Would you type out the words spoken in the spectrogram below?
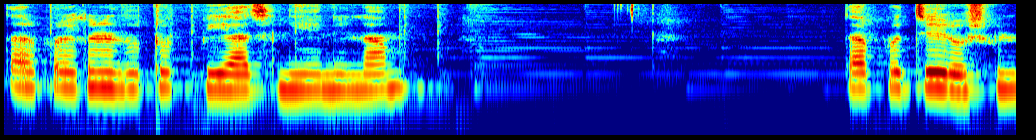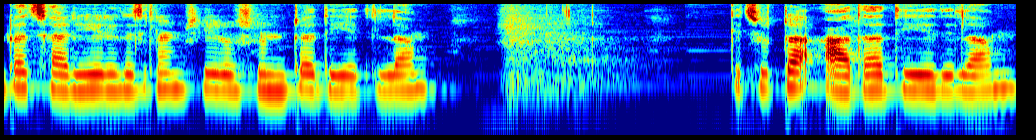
তারপর এখানে দুটো পেঁয়াজ নিয়ে নিলাম। তারপর যে রসুনটা ছাড়িয়ে রেখেছিলাম, সেই রসুনটা দিয়ে দিলাম। কিছুটা আদা দিয়ে দিলাম।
